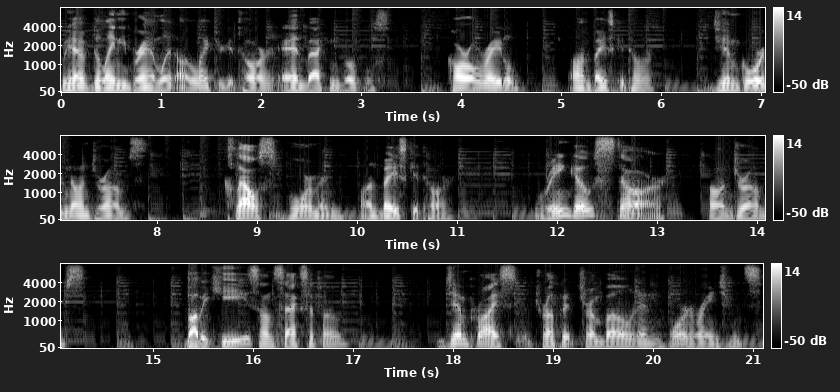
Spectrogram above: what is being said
We have Delaney Bramlett on electric guitar and backing vocals, Carl Radle on bass guitar, Jim Gordon on drums, Klaus Voormann on bass guitar, Ringo Starr on drums, Bobby Keys on saxophone, Jim Price trumpet, trombone, and horn arrangements,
